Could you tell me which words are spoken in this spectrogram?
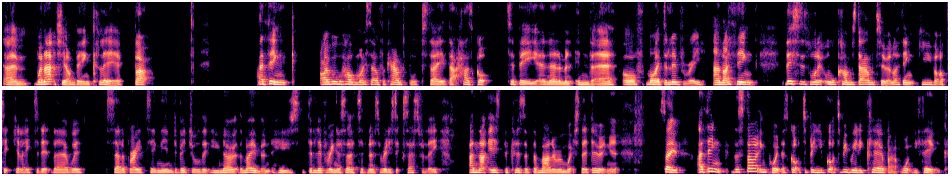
um, when actually I'm being clear. But I think I will hold myself accountable to say that has got to be an element in there of my delivery. And I think this is what it all comes down to. And I think you've articulated it there with celebrating the individual that you know at the moment who's delivering assertiveness really successfully. And that is because of the manner in which they're doing it. So I think the starting point has got to be you've got to be really clear about what you think.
